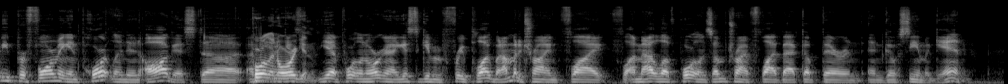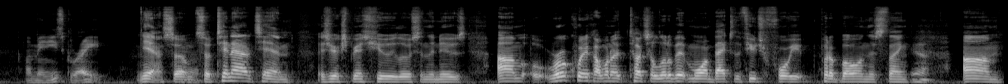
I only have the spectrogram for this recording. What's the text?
to be performing in Portland in August. Uh, I Portland, mean, I guess- Oregon. Yeah, Portland, Oregon. I guess to give him a free plug, but I'm to try and fly, fly. I mean, I love Portland, so I'm trying to fly back up there and, and go see him again. I mean, he's great. Yeah, so so ten out of ten is your experience with Huey Lewis in the news. Um, real quick, I want to touch a little bit more on Back to the Future before we put a bow on this thing. Yeah. Um,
